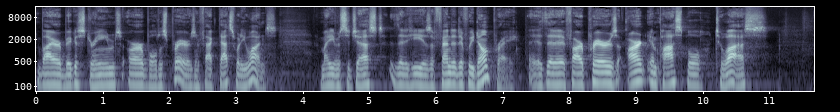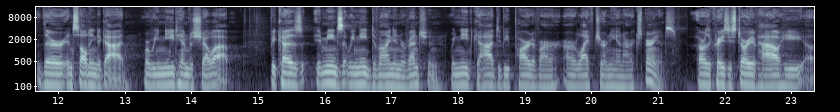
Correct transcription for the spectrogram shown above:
by our biggest dreams or our boldest prayers. In fact, that's what He wants. I might even suggest that He is offended if we don't pray, that if our prayers aren't impossible to us, they're insulting to God where we need Him to show up because it means that we need divine intervention. We need God to be part of our, our life journey and our experience. Or the crazy story of how He uh,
